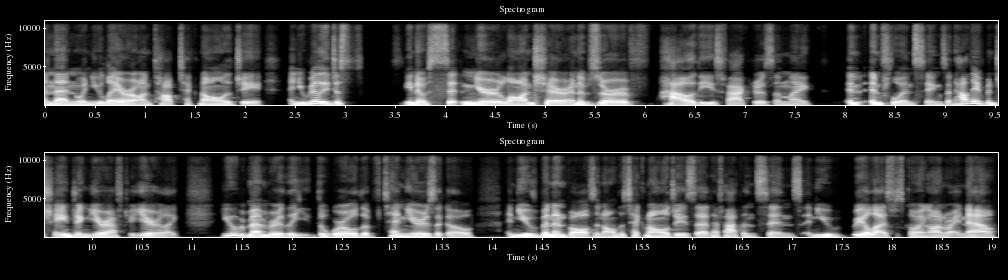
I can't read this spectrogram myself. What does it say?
And then when you layer on top technology and you really just, you know, sit in your lawn chair and observe how these factors and like in, influence things and how they've been changing year after year. Like you remember the the world of 10 years ago and you've been involved in all the technologies that have happened since and you realize what's going on right now.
